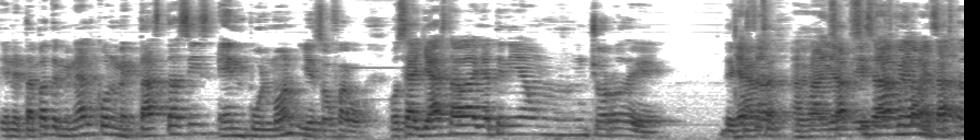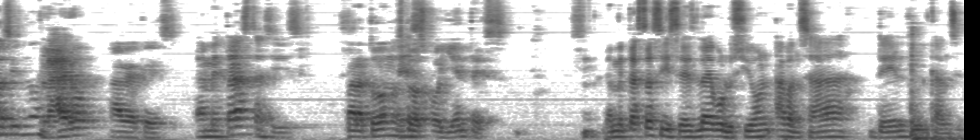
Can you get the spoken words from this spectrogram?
en etapa terminal con metástasis en pulmón y esófago. O sea, ya estaba, ya tenía un, un chorro de, de Ya cáncer. está, ajá, ya sí sabes qué es la metástasis, ¿no? Claro, A ver qué es. la metástasis. Para todos nuestros Es- oyentes. La metástasis es la evolución avanzada del cáncer.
